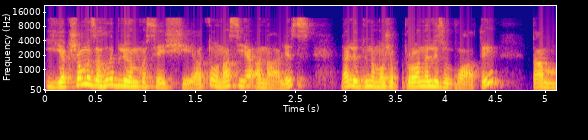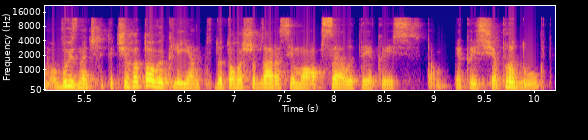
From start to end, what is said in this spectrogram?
І якщо ми заглиблюємося ще, то у нас є аналіз. Да, людина може проаналізувати, там визначити, чи готовий клієнт до того, щоб зараз йому апселити якийсь там якийсь ще продукт.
